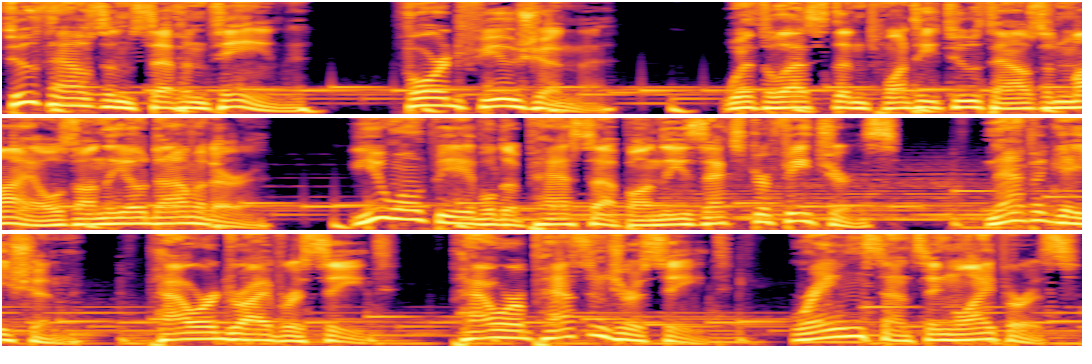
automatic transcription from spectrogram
2017 Ford Fusion. With less than 22,000 miles on the odometer, you won't be able to pass up on these extra features. Navigation, power driver seat, power passenger seat, rain sensing wipers,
